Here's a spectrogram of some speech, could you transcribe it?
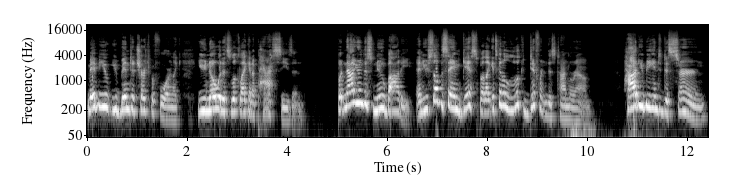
Maybe you you've been to church before and like you know what it's looked like in a past season. But now you're in this new body and you still have the same gifts, but like it's to look different this time around. How do you begin to discern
